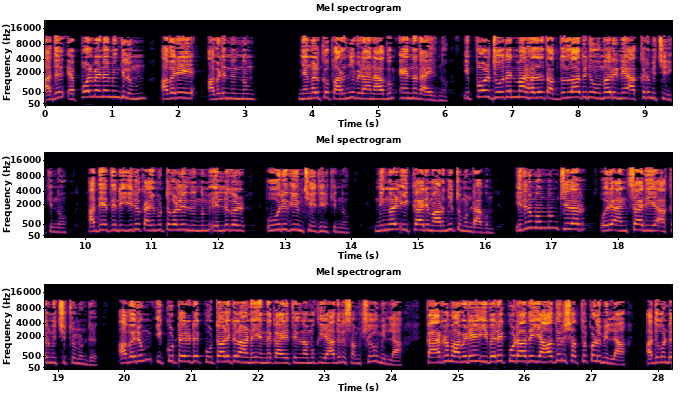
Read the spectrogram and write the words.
അത് എപ്പോൾ വേണമെങ്കിലും അവരെ അവിടെ നിന്നും ഞങ്ങൾക്ക് പറഞ്ഞു വിടാനാകും എന്നതായിരുന്നു. ഇപ്പോൾ ജൂതന്മാർ ഹസരത്ത് അബ്ദുല്ലാ ബിൻ ഉമറിനെ ആക്രമിച്ചിരിക്കുന്നു. അദ്ദേഹത്തിന്റെ ഇരു കൈമുട്ടുകളിൽ നിന്നും എല്ലുകൾ ഊരുകയും ചെയ്തിരിക്കുന്നു. നിങ്ങൾ ഇക്കാര്യം അറിഞ്ഞിട്ടുമുണ്ടാകും. ഇതിനു മുമ്പും ചിലർ ഒരു അൻസാരിയെ ആക്രമിച്ചിട്ടുമുണ്ട്. അവരും ഇക്കൂട്ടരുടെ കൂട്ടാളികളാണ് എന്ന കാര്യത്തിൽ നമുക്ക് യാതൊരു സംശയവുമില്ല. കാരണം അവിടെ ഇവരെ കൂടാതെ യാതൊരു ശത്രുക്കളുമില്ല. അതുകൊണ്ട്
